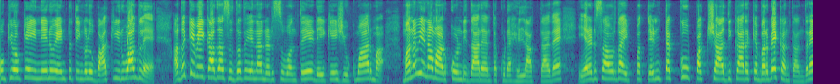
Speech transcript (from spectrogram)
ಮುಗಿಯೋಕೆ ಇನ್ನೇನು ಎಂಟು ತಿಂಗಳು ಬಾಕಿ ಇರುವಾಗಲೇ ಅದಕ್ಕೆ ಬೇಕಾದ ಸಿದ್ಧತೆಯನ್ನ ನಡೆಸುವಂತೆ ಡಿಕೆ ಶಿವಕುಮಾರ್ ಮ- ಮನವಿಯನ್ನ ಮಾಡಿಕೊಂಡಿದ್ದಾರೆ ಅಂತ ಕೂಡ ಹೇಳಲಾಗ್ತಾ ಇದೆ. ಎರಡ್ ಸಾವಿರದ ಇಪ್ಪತ್ತೆಂಟಕ್ಕೂ ಪಕ್ಷ ಅಧಿಕಾರಕ್ಕೆ ಬರ್ಬೇಕಂತಂದ್ರೆ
